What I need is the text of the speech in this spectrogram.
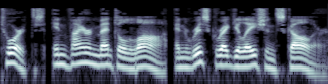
torts, environmental law, and risk regulation scholar.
